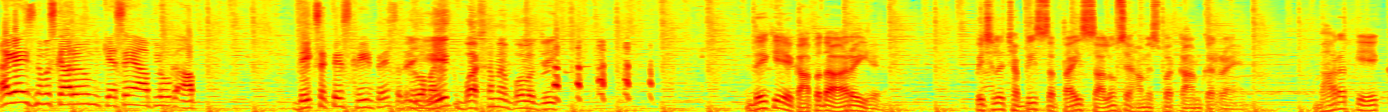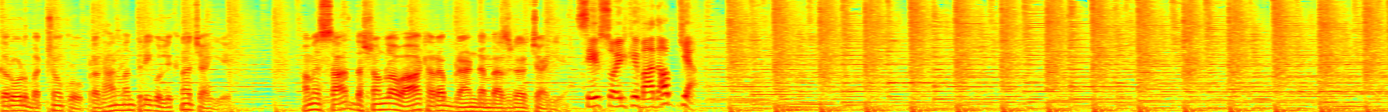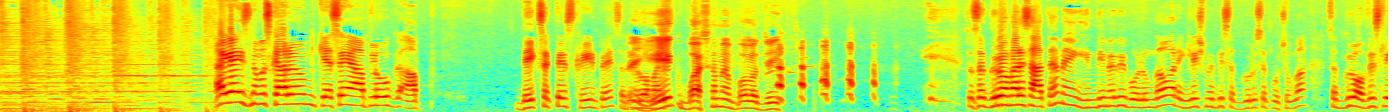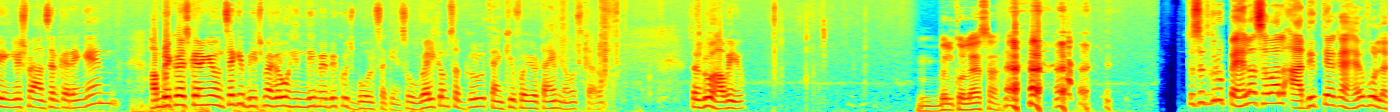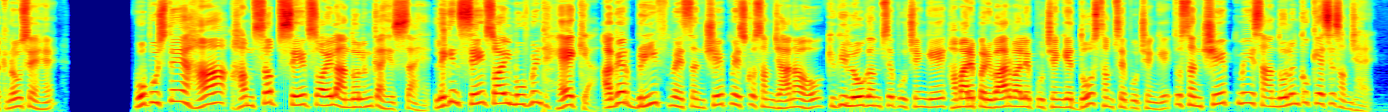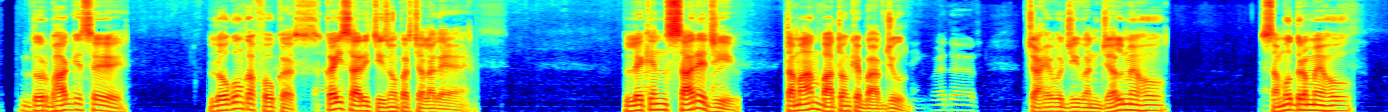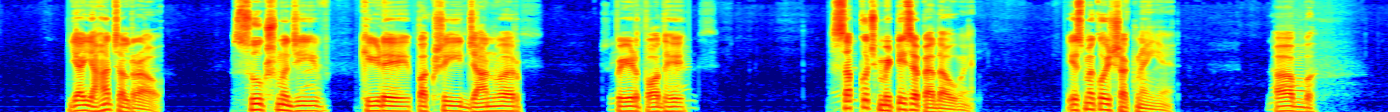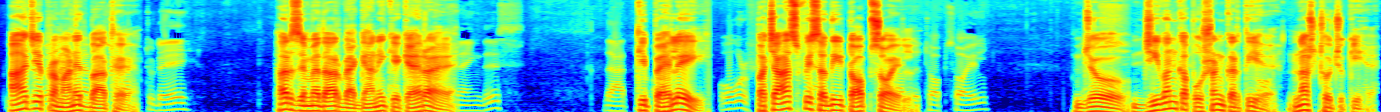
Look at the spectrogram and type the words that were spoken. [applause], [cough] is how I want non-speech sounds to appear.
हाय guys नमस्कारम। कैसे हैं आप लोग? आप देख सकते हैं स्क्रीन पे सदगुरु एक भाषा में बोलो जी। [laughs] देखिए एक आपदा आ रही है। पिछले 26-27 सालों से हम इस पर काम कर रहे हैं। भारत के एक करोड़ बच्चों को प्रधानमंत्री को लिखना चाहिए। हमें सात दशमलव आठ अरब ब्रांड एम्बेसडर चाहिए। सेफ़ सॉइल के बाद अब क्या? हाय गाइस नमस्कारम। कैसे हैं आप लोग? आप देख सकते हैं स्क्रीन पे सदगुरु एक भाषा में बोलो जी। [laughs] तो सदगुरु हमारे साथ है मैं हिंदी में भी बोलूँगा और इंग्लिश में भी सदगुरु से पूछूँगा। सदगुरु ऑब्वियसली इंग्लिश में आंसर करेंगे। and हम रिक्वेस्ट करेंगे उनसे कि बीच में अगर वो हिंदी में भी कुछ बोल सकें। So welcome Sadhguru thank you for your time नमस्कार सदगुरु हाउ यू बिल्कुल ऐसा। [laughs] तो सदगुरु पहला सवाल आदित्य का है वो लखनऊ से हैं। वो पूछते हैं हाँ हम सब सेव सॉइल आंदोलन का हिस्सा हैं, लेकिन सेव सॉइल मूवमेंट है क्या? अगर ब्रीफ में, संक्षेप में इसको समझाना हो, क्योंकि लोग हमसे पूछेंगे, हमारे परिवार वाले पूछेंगे, दोस्त हमसे पूछेंगे तो संक्षेप में इस आंदोलन को कैसे समझाएँ? दुर्भाग्य से लोगों का फोकस कई सारी चीज़ों पर चला गया है। लेकिन सारे जीव, तमाम बातों के बावजूद, चाहे वो जीवन जल में हो, समुद्र में हो, या यहाँ चल रहा हो, सूक्ष्म जीव कीड़े, पक्षी, जानवर पेड़ पौधे सब कुछ मिट्टी से पैदा हुए इसमें कोई शक नहीं है। अब, आज ये प्रमाणित बात है। हर जिम्मेदार वैज्ञानिक ये कह रहा है कि पहले ही पचास फ़ीसदी टॉप सॉइल, जो जीवन का पोषण करती है, नष्ट हो चुकी है।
